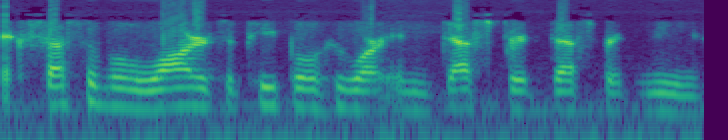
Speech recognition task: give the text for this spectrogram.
accessible water to people who are in desperate, desperate need.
